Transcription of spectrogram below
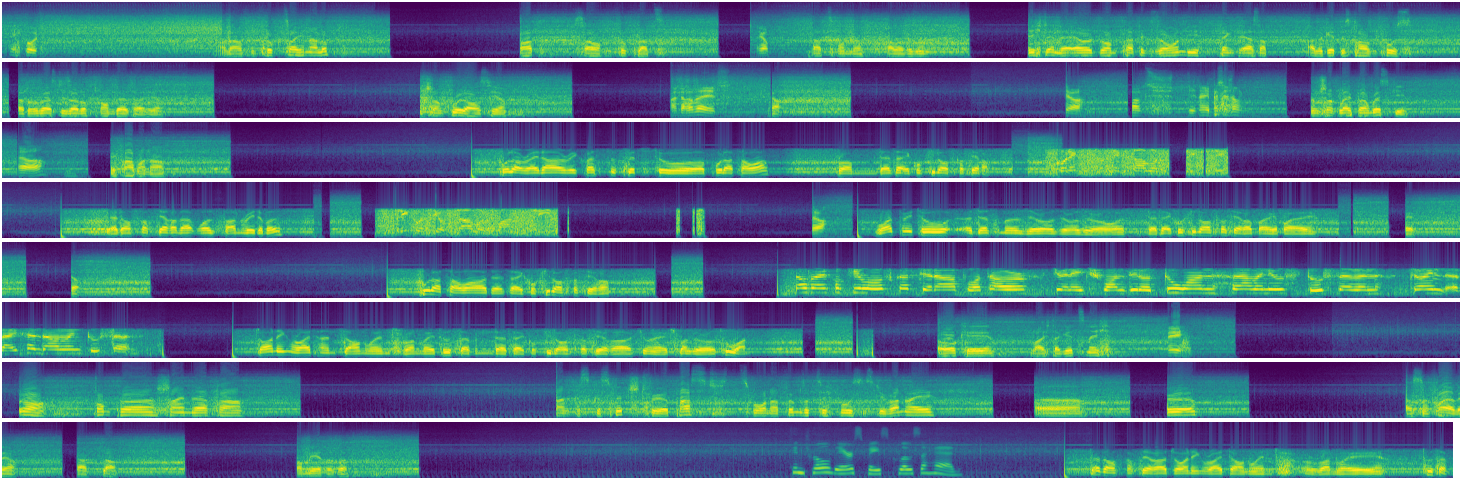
Echt gut. Oder auf dem Flugzeug in der Luft. Dort ist auch ein Flugplatz. Ja. Platzrunde. Aber wir sind nicht in der Aerodrome Traffic Zone, die fängt erst ab, also geht bis 1000 Fuß. Darüber ist dieser Luftraum Delta hier. Sieht schon cool aus hier. Andere Welt. Ja. Ja. Die sind bist ja schon. Sind schon gleich beim Whisky. Ja. Ich fahr mal nach. Pula Radar, request to switch to Pula Tower from Delta Echo Kilo Oscar Sierra. Correct. Delta Oscar Sierra, that was unreadable. 132 uh, decimal 000. Delta Echo Kilo Oscar Sierra bei, bei. Okay. Ja. Pula Tower, Delta Echo Kilo Oscar Sierra. Delta Echo Kilo Oscar Sierra Pula Tower QNH 1021 Ramanus 27 join right hand downwind 27 Joining right hand downwind, runway 27, Delta Echo Kilo Oscar Sierra, QNH 1021. Okay, leichter geht's nicht. Nee. So, Pumpe, Scheinwerfer. Tank ist geswitcht, Höhe passt. 275 Fuß ist die Runway. Äh, Höhe. Das ist eine Feuerwehr. Ja, klar. Noch mehrere. Controlled airspace close ahead. Delta Oscar Sierra joining right downwind, runway 27.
